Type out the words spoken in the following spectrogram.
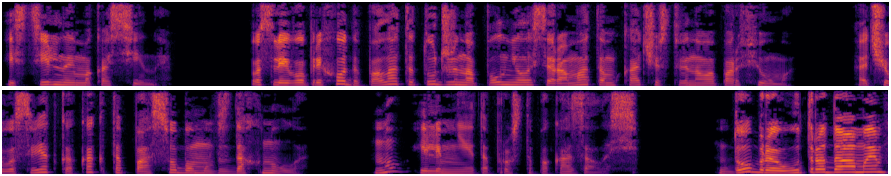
и стильные мокасины. После его прихода палата тут же наполнилась ароматом качественного парфюма, отчего Светка как-то по-особому вздохнула. Ну, или мне это просто показалось. «Доброе утро, дамы!»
